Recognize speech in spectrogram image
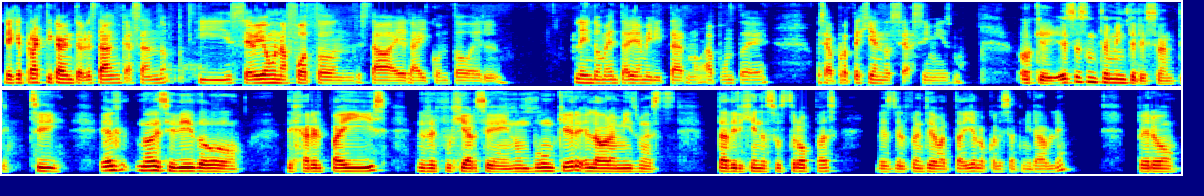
de que prácticamente lo estaban cazando y se veía una foto donde estaba él ahí con todo el, la indumentaria militar, ¿no? A punto de, o sea, protegiéndose a sí mismo. Ok, ese es un tema interesante. Sí, él no ha decidido dejar el país ni refugiarse en un búnker. Él ahora mismo está dirigiendo a sus tropas desde el frente de batalla, lo cual es admirable. Pero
